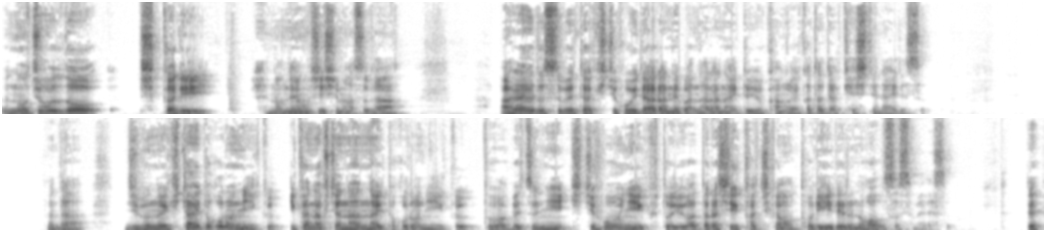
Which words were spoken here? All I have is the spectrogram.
後ほどしっかりの念押ししますが、あらゆるすべては基地方位であらねばならないという考え方では決してないです。ただ、自分の行きたいところに行く、行かなくちゃなんないところに行くとは別に基地方に行くという新しい価値観を取り入れるのがおすすめです。で、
